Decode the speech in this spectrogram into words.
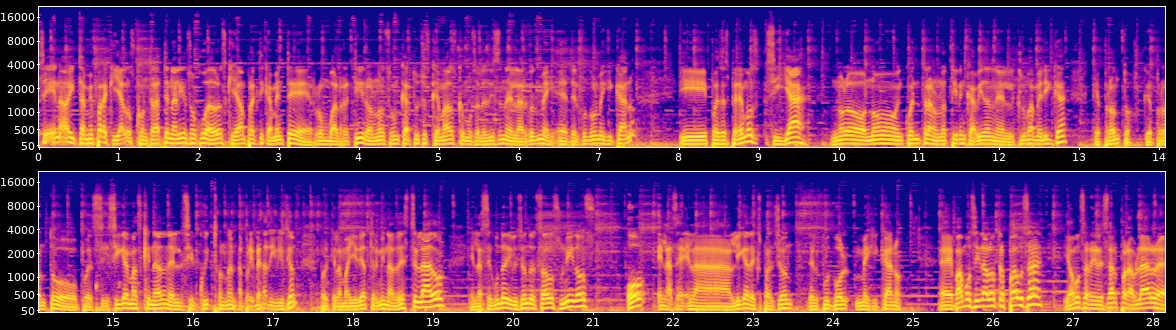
Sí, no, y también para que ya los contraten alguien, son jugadores que llevan prácticamente rumbo al retiro, ¿no? Son cartuchos quemados, como se les dice en el argot eh, del fútbol mexicano. Y pues esperemos, si ya no lo no encuentran o no tienen cabida en el Club América, que pronto, que pronto pues sigan más que nada en el circuito, no en la primera división, porque la mayoría termina de este lado, en la segunda división de Estados Unidos o en la, en la Liga de Expansión del fútbol mexicano. Eh, vamos a ir a la otra pausa y vamos a regresar para hablar un eh,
